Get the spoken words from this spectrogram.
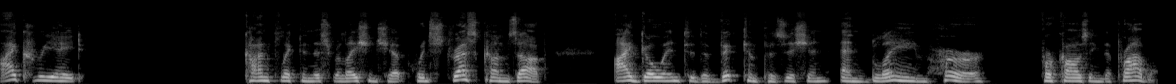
I create conflict in this relationship. When stress comes up, I go into the victim position and blame her for causing the problem.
